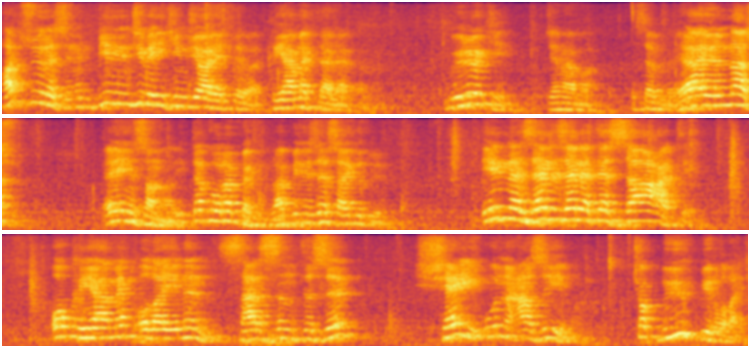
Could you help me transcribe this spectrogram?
Hac suresinin birinci ve ikinci ayetleri var. Kıyametle alakalı. Buyuruyor ki Cenab-ı Hak Estağfirullah. Ya eyyühennâsü Ey insanlar ittaku rabbekum Rabbinize saygı duyun. İnne zelzelete saati o kıyamet olayının sarsıntısı şeyun azim. Çok büyük bir olaydır.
